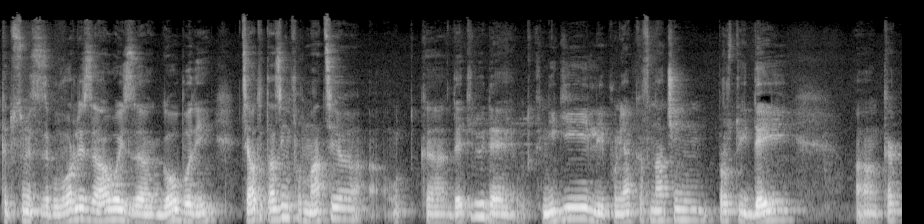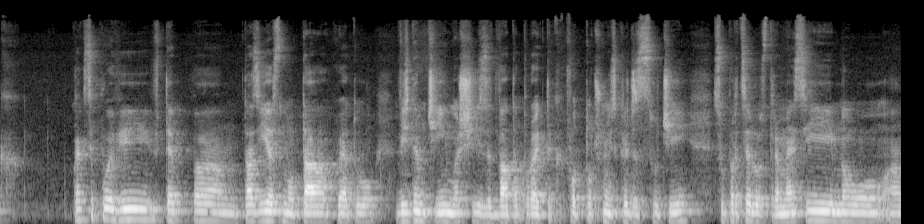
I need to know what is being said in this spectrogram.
като сме се заговорили за Ала и за GoBuddy, цялата тази информация от къде ти дойде? От книги или по някакъв начин просто идеи? А, как, как се появи в теб а, тази яснота, която виждам, че имаш и за двата проекта, какво точно искаш да се случи? Супер целеустремен си и много а,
